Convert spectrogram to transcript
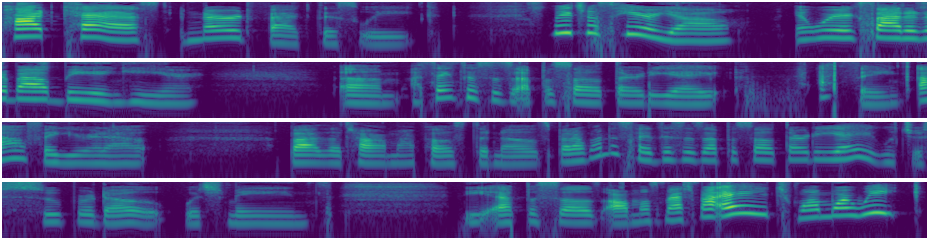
podcast nerd fact this week. We just here, y'all, and we're excited about being here. Um, I think this is episode 38. I think I'll figure it out by the time I post the notes. But I want to say this is episode 38, which is super dope, which means the episodes almost match my age. One more week.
